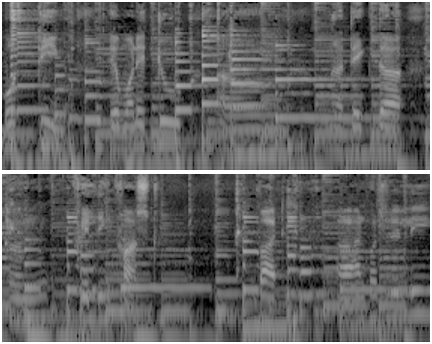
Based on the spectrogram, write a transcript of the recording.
both team, they wanted to um, take the um, fielding first, but uh, unfortunately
